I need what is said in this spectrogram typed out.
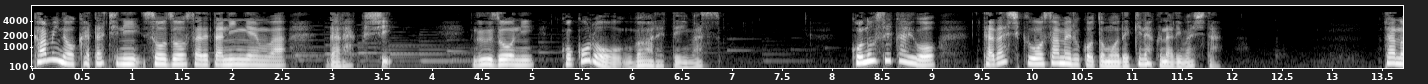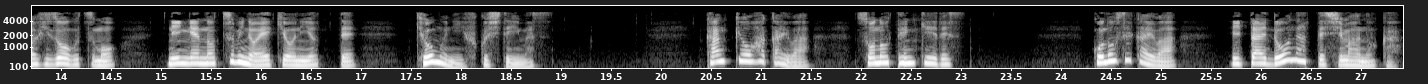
神の形に創造された人間は堕落し、偶像に心を奪われています。この世界を正しく収めることもできなくなりました。他の被造物も人間の罪の影響によって虚無に服しています。環境破壊はその典型です。この世界は一体どうなってしまうのか。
